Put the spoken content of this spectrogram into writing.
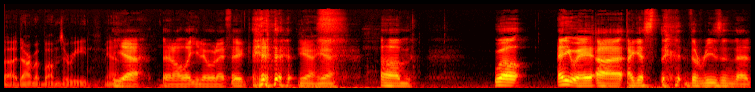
uh, Dharma Bums a read. Yeah, Yeah, and I'll let you know what I think. yeah, yeah. Um, well, anyway, uh, I guess the reason that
